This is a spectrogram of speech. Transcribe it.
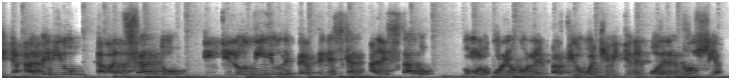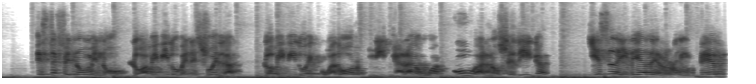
Eh, han venido avanzando en que los niños le pertenezcan al Estado como ocurrió con el partido bolchevique en el poder en Rusia. Este fenómeno lo ha vivido Venezuela, lo ha vivido Ecuador, Nicaragua, Cuba, no se diga, y es la idea de romper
